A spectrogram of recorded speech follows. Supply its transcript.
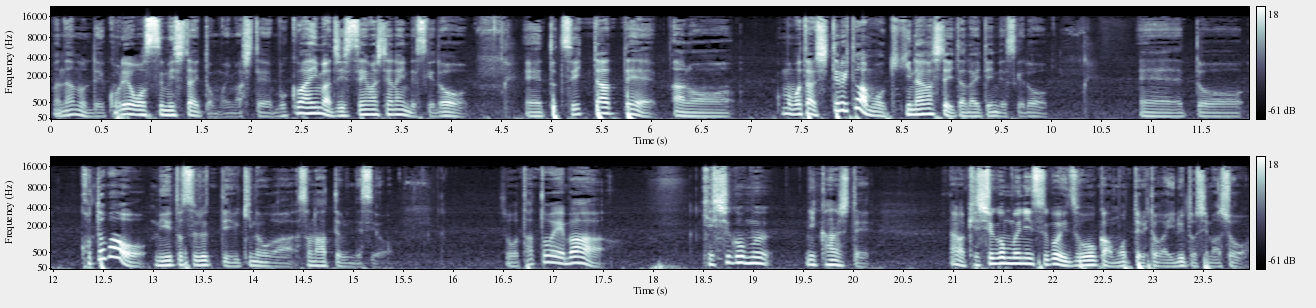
まあ、なのでこれをお勧めしたいと思いまして僕は今実践はしてないんですけどえー、っとツイッターってあのもうまた知ってる人はもう聞き流していただいていいんですけどえー、っと言葉をミュートするっていう機能が備わってるんですよ。そう例えば消しゴムに関してなんか消しゴムにすごい憎悪感を持ってる人がいるとしましょ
